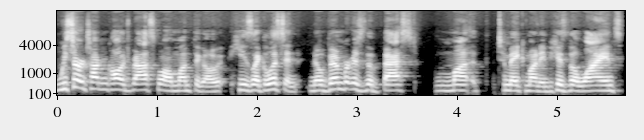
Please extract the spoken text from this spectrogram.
we started talking college basketball a month ago, he's like, listen, November is the best month to make money because the lines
